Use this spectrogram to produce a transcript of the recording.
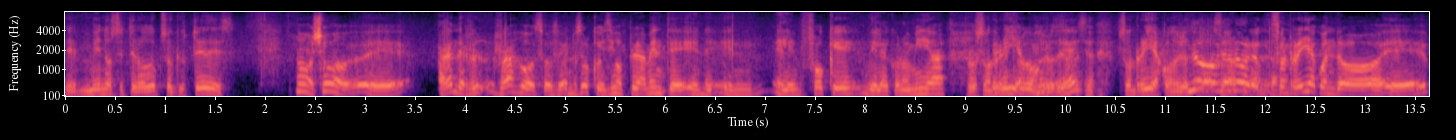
eh, menos heterodoxo que ustedes? No, yo, eh, a grandes rasgos, o sea, nosotros coincidimos plenamente en, en el enfoque de la economía. Pero ministro cuando yo te ¿eh? sonrías cuando yo te No, no, la no, sonreía cuando eh,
